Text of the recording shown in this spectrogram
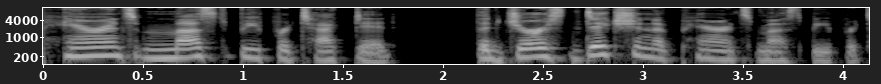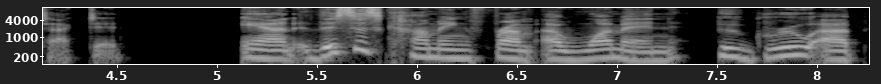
parents must be protected. The jurisdiction of parents must be protected. And this is coming from a woman who grew up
